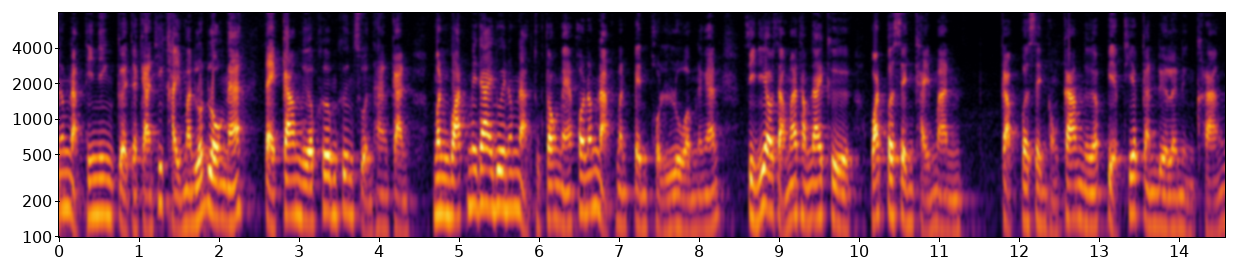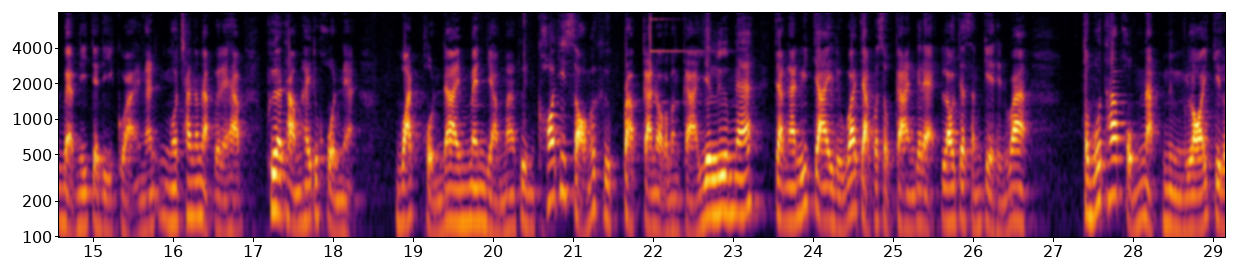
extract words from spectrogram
น้ำหนักที่นิ่ง เกิดจากการที่ไขมันลดลงนะ แต่กล้ามเนื้อเพิ่มขึ้นส่วนทางกัน มันวัดไม่ได้ด้วยน้ำหนักถูกต้องไหมเพราะน้ำหนักมันเป็นผลรวมดังนั้น สิ่งที่เราสามารถทำได้คือ วัดเปอร์เซ็นต์ไขมัน กับเปอร์เซ็นต์ของกล้ามเนื้อเปรียบเทียบกันเดือนละหนึ่งครั้ง แบบนี้จะดีกว่า งั้นงดชั่งน้ำหนักไปเลยครับ เพื่อทำให้ทุกคนเนี่ยวัดผลได้แม่นยำมากขึ้น ข้อที่ 2 ก็คือปรับการออกกำลังกาย อย่าลืมนะ จากงานวิจัยหรือว่าจากประสบการณ์ก็ได้ เราจะสังเกตเห็นว่า สมมุติถ้าผมหนัก 100 กิโล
